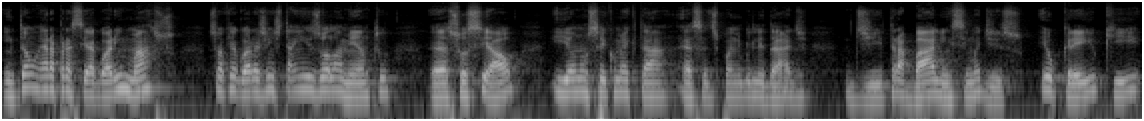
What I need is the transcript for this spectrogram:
Então era para ser agora em março, só que agora a gente está em isolamento é, social e eu não sei como é que está essa disponibilidade de trabalho em cima disso. Eu creio que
